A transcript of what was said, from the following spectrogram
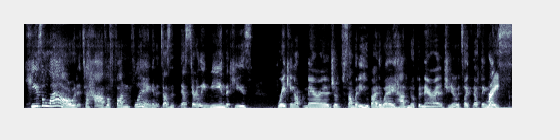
he's allowed to have a fun fling, and it doesn't necessarily mean that he's breaking up a marriage of somebody who, by the way, had an open marriage. You know, it's like nothing Right. was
